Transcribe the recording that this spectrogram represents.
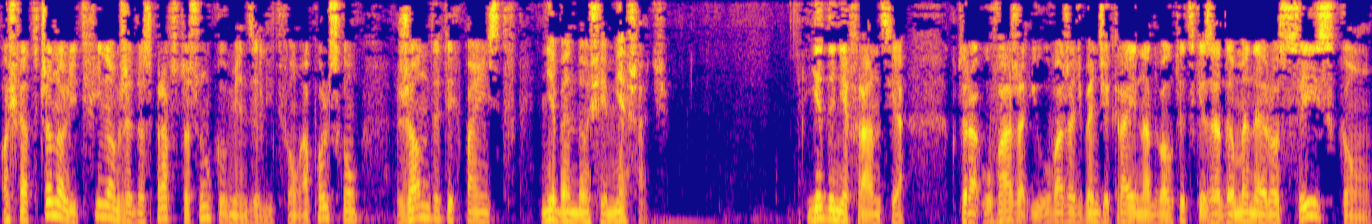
oświadczono Litwinom, że do spraw stosunków między Litwą a Polską rządy tych państw nie będą się mieszać. Jedynie Francja, która uważa i uważać będzie kraje nadbałtyckie za domenę rosyjską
